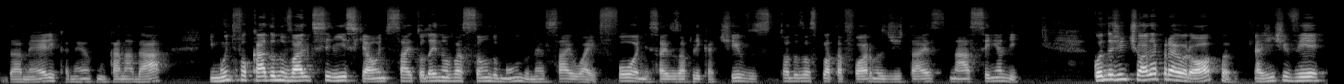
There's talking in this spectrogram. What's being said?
da América, né, no Canadá, e muito focado no Vale do Silício, que é onde sai toda a inovação do mundo, né? Sai o iPhone, sai os aplicativos, todas as plataformas digitais nascem ali. Quando a gente olha para a Europa, a gente vê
